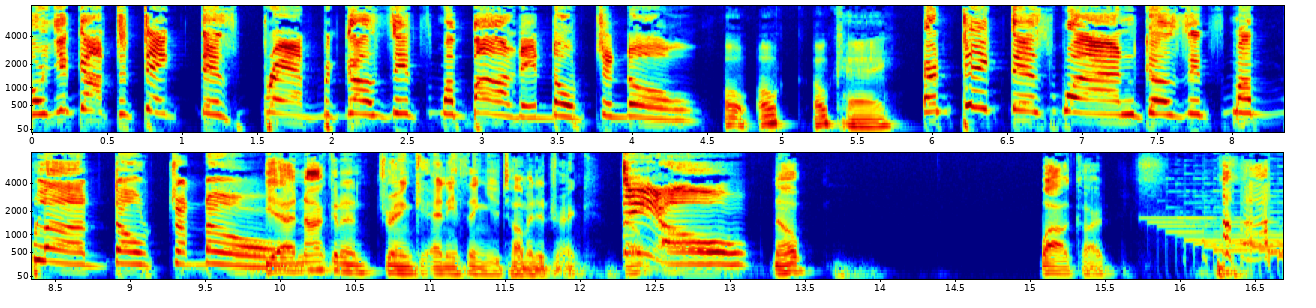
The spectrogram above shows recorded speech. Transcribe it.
now you got to take this bread because it's my body, don't you know? Oh, oh, okay. And take this wine because it's my blood, don't you know? Yeah, not going to drink anything you tell me to drink. Nope. Nope. Wild card.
